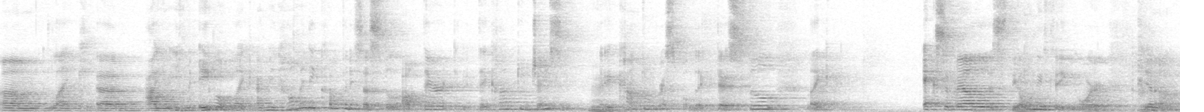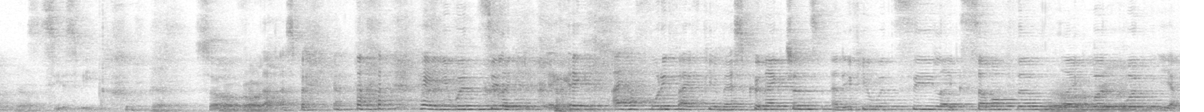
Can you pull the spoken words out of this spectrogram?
um, like um, are you even able like i mean how many companies are still out there they can't do json mm. they can't do restful like there's still like XML is the only thing, or you know, yeah. CSV. Yeah. so oh, from that aspect, hey, you wouldn't see like, like, I have forty five PMS connections, and if you would see like some of them, like what really? what yeah.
